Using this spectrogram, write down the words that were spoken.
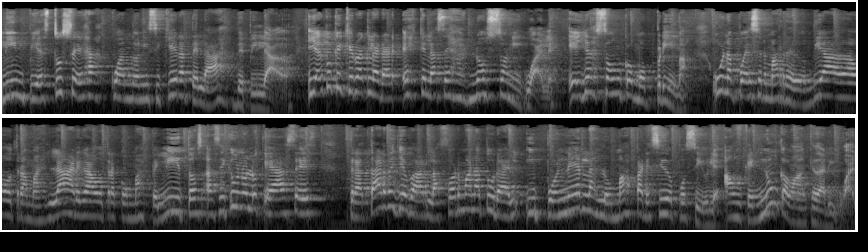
limpies tus cejas cuando ni siquiera te las has depilado. Y algo que quiero aclarar es que las cejas no son iguales, ellas son como primas. Una puede ser más redondeada, otra más larga, otra con más pelitos, así que uno lo que hace es tratar de llevar la forma natural y ponerlas lo más parecido posible, aunque nunca van a quedar igual.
